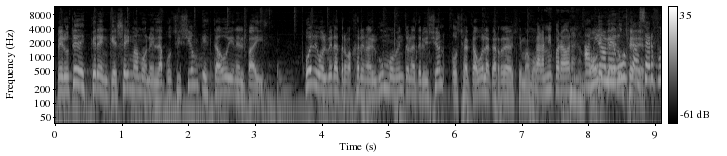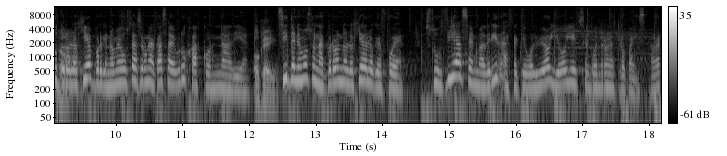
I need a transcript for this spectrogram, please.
Pero ustedes creen que Jay Mamón, en la posición que está hoy en el país, puede volver a trabajar en algún momento en la televisión o se acabó la carrera de Jay Mamón? Para mí por ahora no. A mí ¿Qué no me gusta ustedes? hacer futurología porque no me gusta hacer una casa de brujas con nadie. Ok. Sí tenemos una cronología de lo que fue sus días en Madrid hasta que volvió y hoy se encuentra en nuestro país. A ver.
